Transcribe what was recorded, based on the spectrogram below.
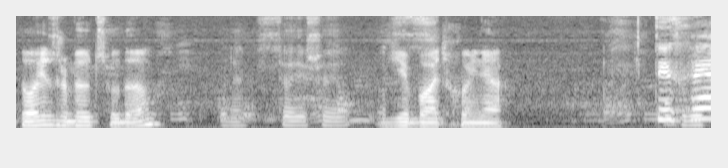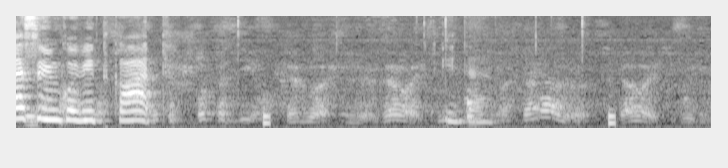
Хто я зробив цю, да? Да, з цієї, що я... Єбать хуйня. Тихесенько відкат. Іде. Давайте будем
